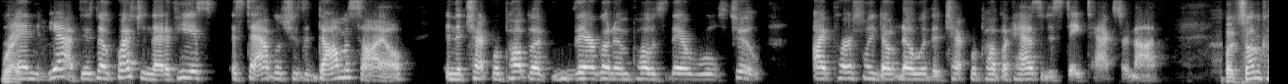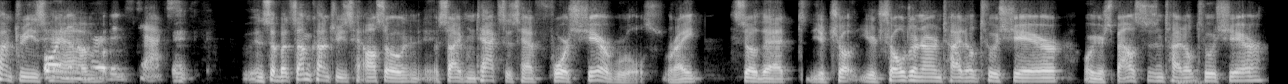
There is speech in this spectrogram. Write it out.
Right. And yeah, there's no question that if he es- establishes a domicile in the Czech Republic, they're going to impose their rules too. I personally don't know whether the Czech Republic has an estate tax or not, But some countries or an have, inheritance tax. eh, and so, but some countries also, aside from taxes, have forced share rules, right? So that your chil- your children are entitled to a share, or your spouse is entitled to a share,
